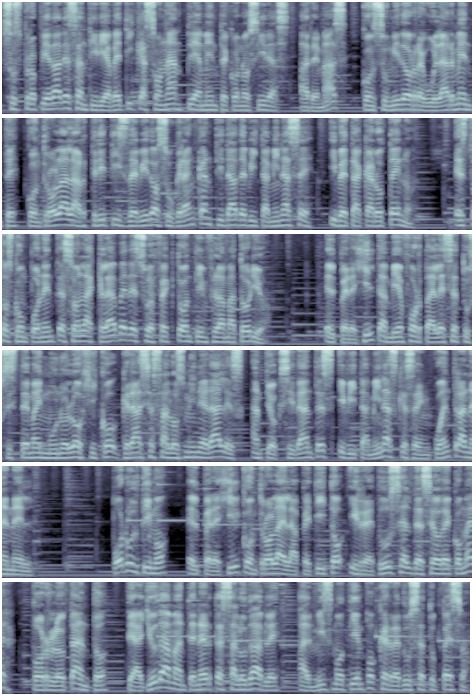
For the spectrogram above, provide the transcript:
Sus propiedades antidiabéticas son ampliamente conocidas. Además, consumido regularmente, controla la artritis debido a su gran cantidad de vitamina C y betacaroteno. Estos componentes son la clave de su efecto antiinflamatorio. El perejil también fortalece tu sistema inmunológico gracias a los minerales, antioxidantes y vitaminas que se encuentran en él. Por último, el perejil controla el apetito y reduce el deseo de comer. Por lo tanto, te ayuda a mantenerte saludable al mismo tiempo que reduce tu peso.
